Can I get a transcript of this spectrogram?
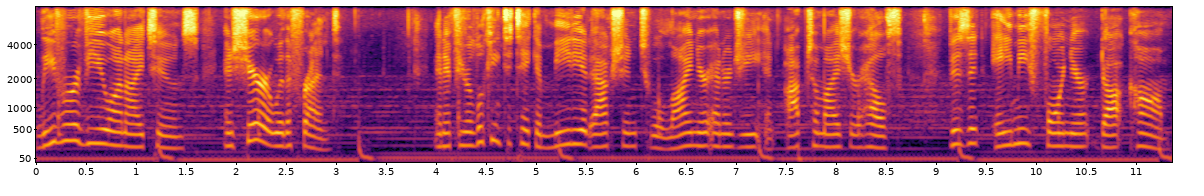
leave a review on iTunes, and share it with a friend. And if you're looking to take immediate action to align your energy and optimize your health, visit amyfournier.com.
